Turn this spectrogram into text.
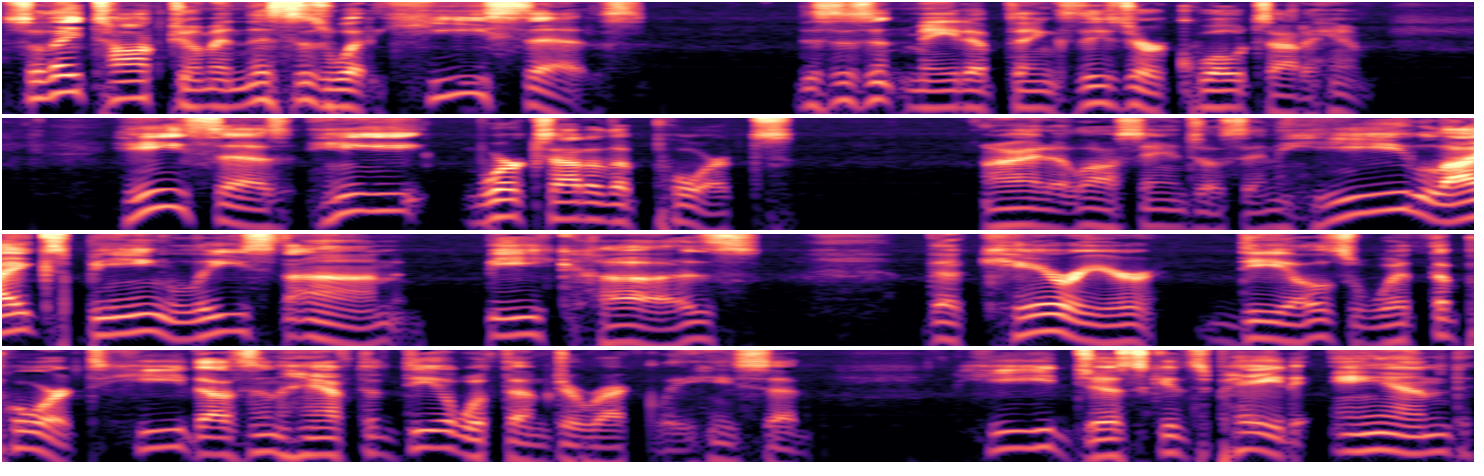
So they talk to him, and this is what he says. This isn't made up things. These are quotes out of him. He says he works out of the ports all right, at Los Angeles. And he likes being leased on because the carrier deals with the ports. He doesn't have to deal with them directly, he said. He just gets paid. And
